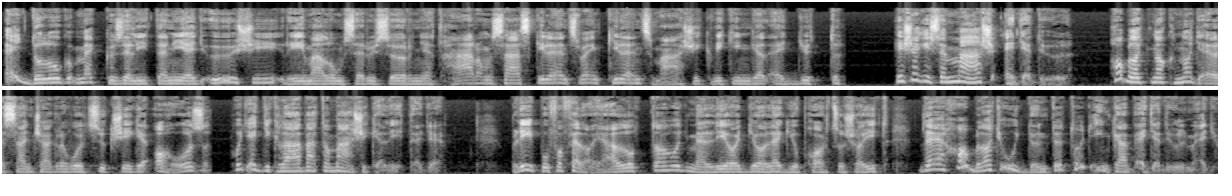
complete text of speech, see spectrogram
Egy dolog megközelíteni egy ősi, rémálomszerű szörnyet 399 másik vikingel együtt, és egészen más egyedül. Hablatnak nagy elszántságra volt szüksége ahhoz, hogy egyik lábát a másik elé tegye. Plépofa felajánlotta, hogy mellé adja a legjobb harcosait, de Hablaty úgy döntött, hogy inkább egyedül megy.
